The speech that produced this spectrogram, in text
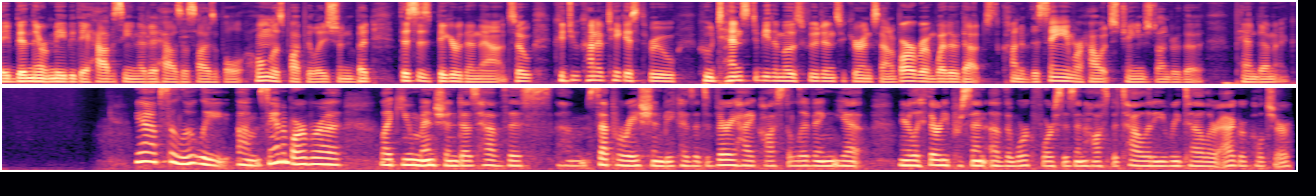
they've been there, maybe they have seen that it has a sizable homeless population, but this is bigger than that. So, could you kind of take us through who tends to be the most food insecure in Santa Barbara and whether that's kind of the same or how it's changed under the pandemic? Yeah, absolutely. Um, Santa Barbara, like you mentioned, does have this um, separation because it's a very high cost of living, yet nearly 30% of the workforce is in hospitality, retail, or agriculture,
